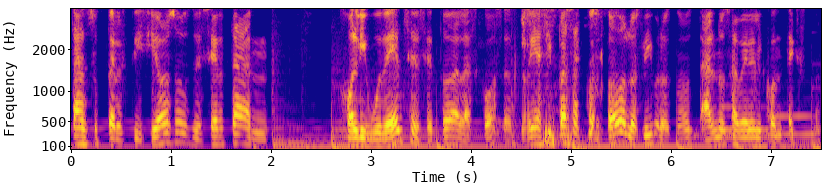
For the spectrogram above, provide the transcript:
tan supersticiosos, de ser tan hollywoodenses en todas las cosas, ¿no? Y así pasa con todos los libros, ¿no? Al no saber el contexto,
